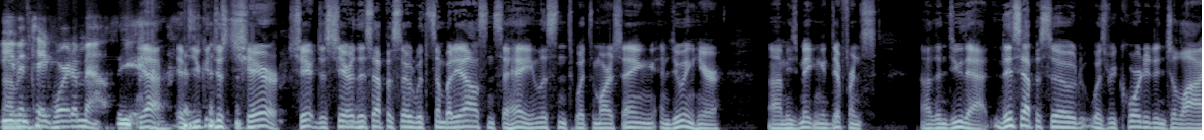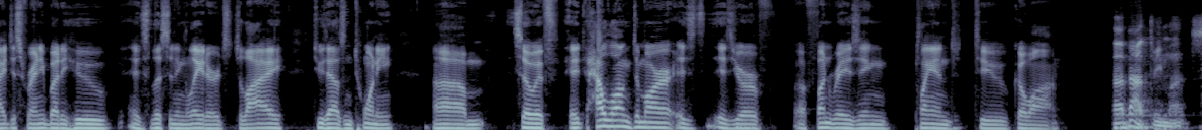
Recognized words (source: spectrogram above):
Even um, take word of mouth. Yeah. yeah. If you could just share, share, just share this episode with somebody else and say, "Hey, listen to what Demar's saying and doing here. Um, he's making a difference." Uh, then do that. This episode was recorded in July, just for anybody who is listening later. It's July 2020. Um, so, if it, how long, Demar, is is your uh, fundraising planned to go on? About three months.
